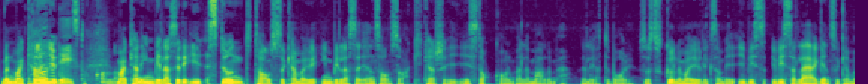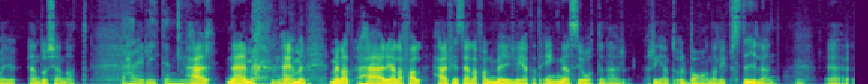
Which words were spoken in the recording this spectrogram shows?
Men man kan gör ju, du det i Stockholm då? Man kan inbilla sig det. I stundtals så kan man ju inbilla sig en sån sak. Kanske i, i Stockholm eller Malmö eller Göteborg. Så skulle man ju liksom i, i, vissa, i vissa lägen så kan man ju ändå känna att det här är lite New York. Här, nej, men, nej men, men att här i alla fall, här finns det i alla fall möjlighet att ägna sig åt den här rent urbana livsstilen. Eh,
